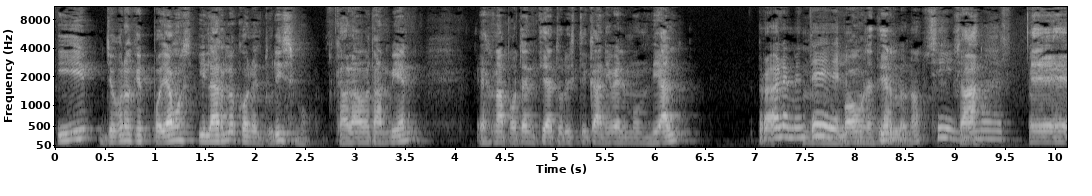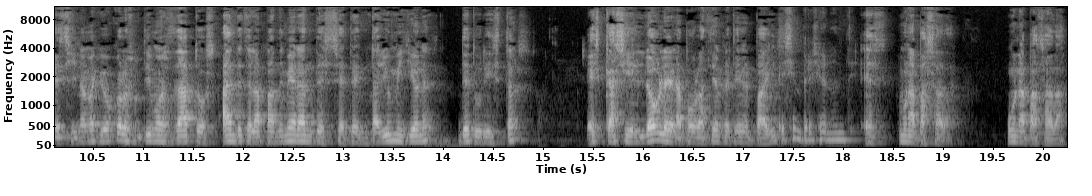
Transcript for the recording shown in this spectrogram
Y yo creo que podíamos hilarlo con el turismo, que hablaba también, es una potencia turística a nivel mundial, Probablemente... Mm, Vamos a decirlo, ¿no? Sí, O sea, no es- eh, si no me equivoco, los últimos datos antes de la pandemia eran de 71 millones de turistas. Es casi el doble de la población que tiene el país. es impresionante. Es una pasada. Una pasada.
